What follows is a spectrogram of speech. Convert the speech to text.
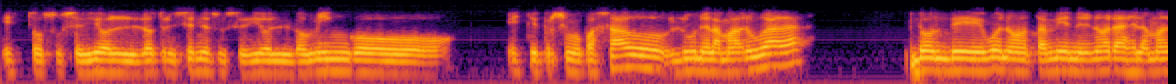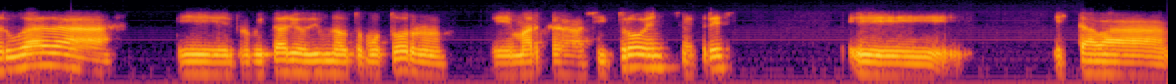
esto sucedió, el otro incendio sucedió el domingo este próximo pasado, lunes a la madrugada, donde, bueno, también en horas de la madrugada, eh, el propietario de un automotor eh, marca Citroën C3 estaba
